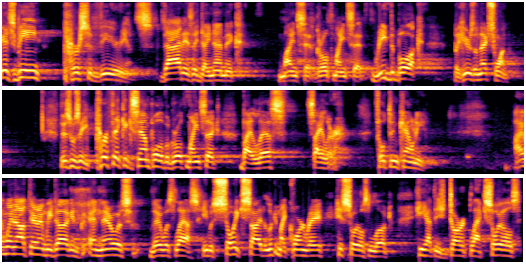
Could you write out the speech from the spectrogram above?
It's being perseverance. That is a dynamic mindset, growth mindset. Read the book, but here's the next one. This was a perfect example of a growth mindset by Les Seiler, Fulton County. I went out there and we dug, and, and there was there was Les. He was so excited. Look at my corn ray. His soils look. He had these dark black soils,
